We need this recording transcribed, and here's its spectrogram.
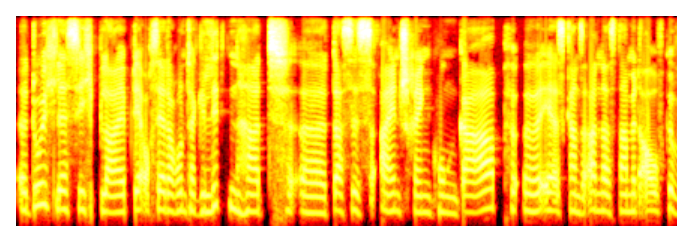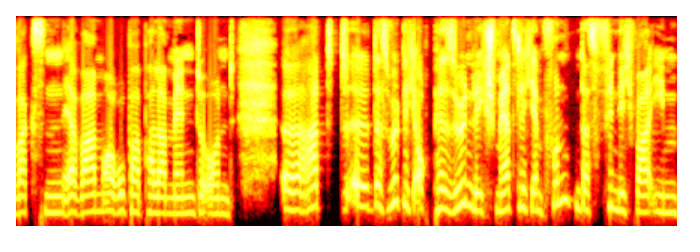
äh, durchlässig bleibt, der auch sehr darunter gelitten hat, äh, dass es Einschränkungen gab. Er ist ganz anders damit aufgewachsen. Er war im Europaparlament und hat das wirklich auch persönlich schmerzlich empfunden. Das finde ich war ihm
